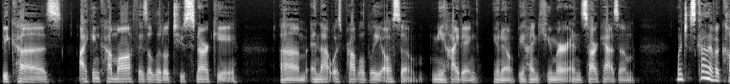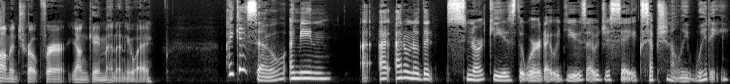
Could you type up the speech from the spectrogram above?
because I can come off as a little too snarky. Um, and that was probably also me hiding, you know, behind humor and sarcasm, which is kind of a common trope for young gay men anyway. I guess so. I mean, I, I don't know that snarky is the word I would use. I would just say exceptionally witty.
